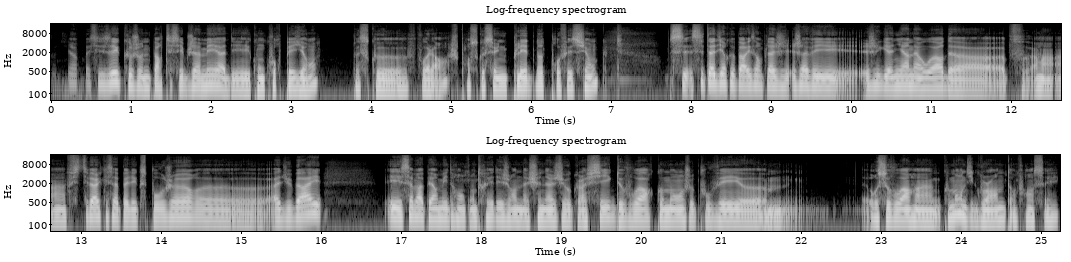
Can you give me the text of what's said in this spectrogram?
Je tiens à préciser que je ne participe jamais à des concours payants, parce que voilà, je pense que c'est une plaie de notre profession. C'est-à-dire que par exemple, j'ai gagné un award à un, festival qui s'appelle Exposure euh, à Dubaï. Et ça m'a permis de rencontrer des gens de National Geographic, de voir comment je pouvais euh, recevoir un, comment on dit grant en français?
